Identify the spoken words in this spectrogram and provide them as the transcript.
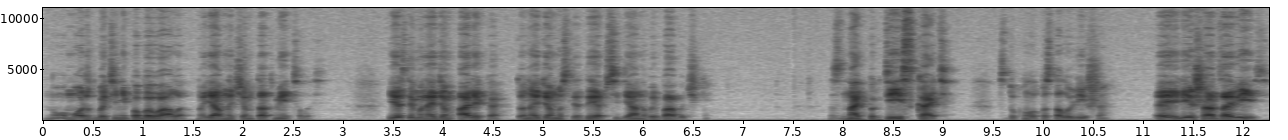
Ну, может быть и не побывала, но явно чем-то отметилась. Если мы найдем Алика, то найдем и следы обсидиановой бабочки. «Знать бы, где искать!» – стукнула по столу Лиша. «Эй, Лиша, отзовись!»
